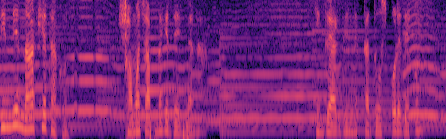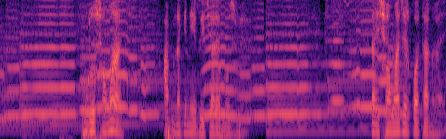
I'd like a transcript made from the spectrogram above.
তিন দিন না খেয়ে থাকুন। সমাজ আপনাকে দেখবে না। কিন্তু একদিন একটা দোষ করে দেখুন, পুরো সমাজ আপনাকে নিয়ে বিচারে বসবে। তাই সমাজের কথা নয়,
